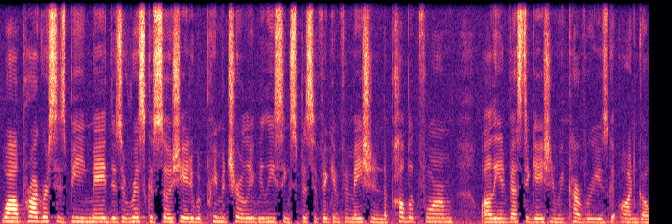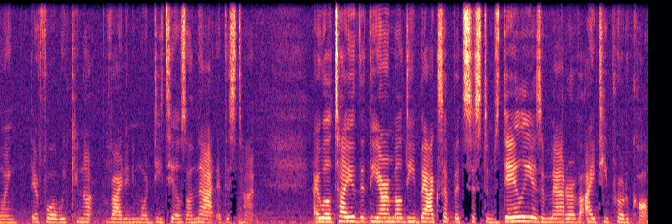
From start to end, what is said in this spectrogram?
While progress is being made, there's a risk associated with prematurely releasing specific information in the public forum while the investigation recovery is ongoing. Therefore, we cannot provide any more details on that at this time. I will tell you that the RMLD backs up its systems daily as a matter of IT protocol.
